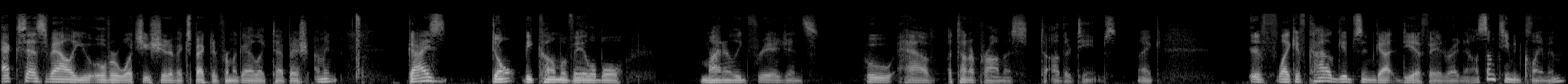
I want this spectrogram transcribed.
excess value over what you should have expected from a guy like Tepesch. I mean, guys don't become available minor league free agents who have a ton of promise to other teams. Like if like if Kyle Gibson got DFA'd right now, some team would claim him,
